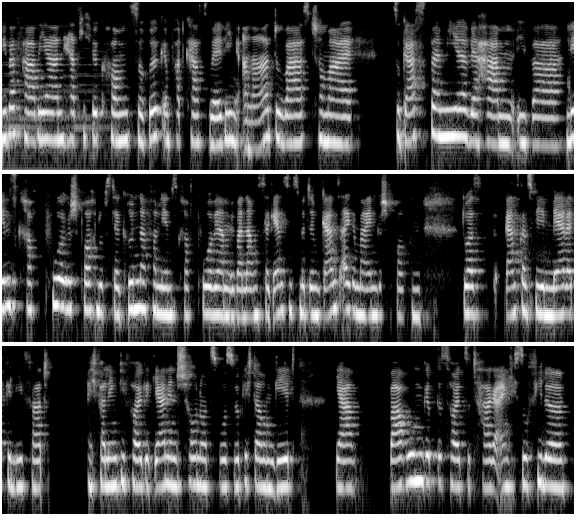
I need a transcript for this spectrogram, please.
Lieber Fabian, herzlich willkommen zurück im Podcast Wellbeing Anna. Du warst schon mal zu Gast bei mir. Wir haben über Lebenskraft pur gesprochen. Du bist der Gründer von Lebenskraft pur. Wir haben über Nahrungsergänzungsmittel ganz allgemein gesprochen. Du hast ganz, ganz viel Mehrwert geliefert. Ich verlinke die Folge gerne in Show Notes, wo es wirklich darum geht, ja, warum gibt es heutzutage eigentlich so viele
